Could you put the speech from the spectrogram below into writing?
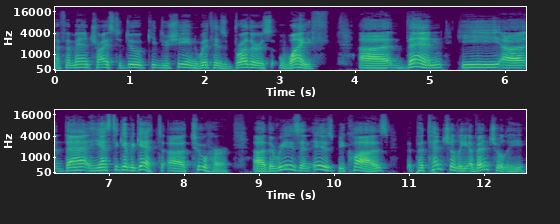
if a man tries to do kiddushin with his brother's wife, uh, then he uh, that he has to give a get uh, to her. Uh, the reason is because potentially, eventually,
